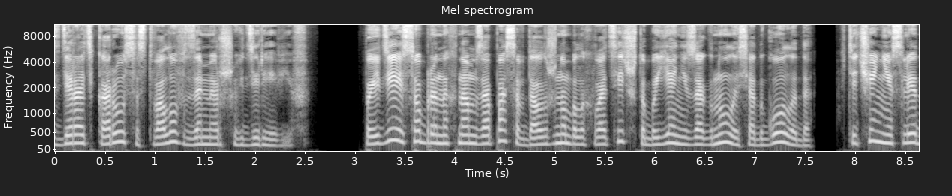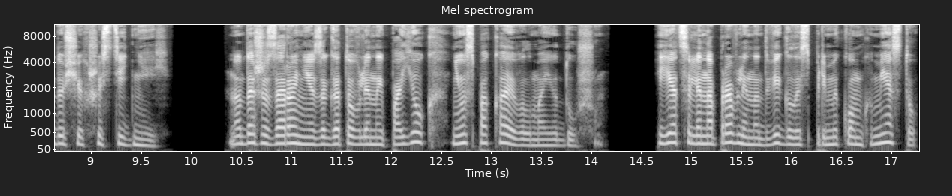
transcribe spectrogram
сдирать кору со стволов замерзших деревьев. По идее, собранных нам запасов должно было хватить, чтобы я не загнулась от голода в течение следующих шести дней. Но даже заранее заготовленный паёк не успокаивал мою душу. Я целенаправленно двигалась прямиком к месту,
